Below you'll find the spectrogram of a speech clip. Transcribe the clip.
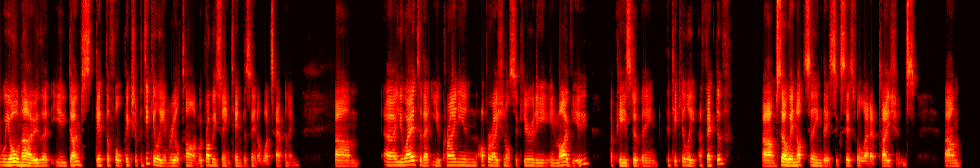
we all know that you don't get the full picture, particularly in real time. We're probably seeing 10% of what's happening. Um, uh, you add to that Ukrainian operational security, in my view, appears to have been particularly effective. Um, so we're not seeing their successful adaptations. Um,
